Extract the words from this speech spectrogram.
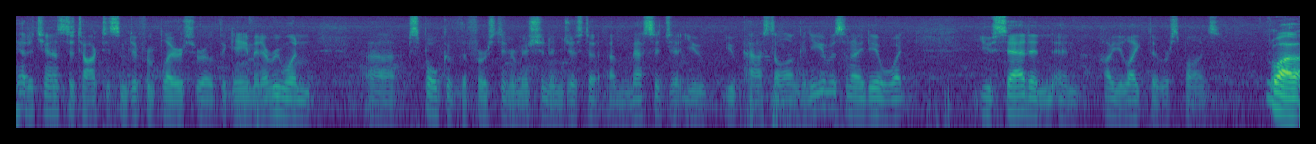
had a chance to talk to some different players throughout the game, and everyone uh, spoke of the first intermission and just a, a, message that you, you passed along. Can you give us an idea what you said and, and how you liked the response? Well,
